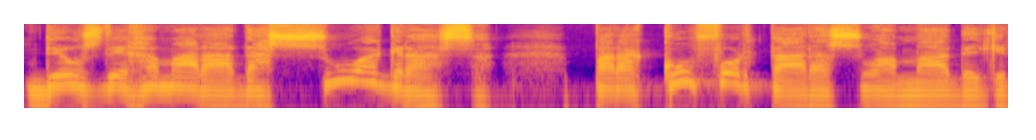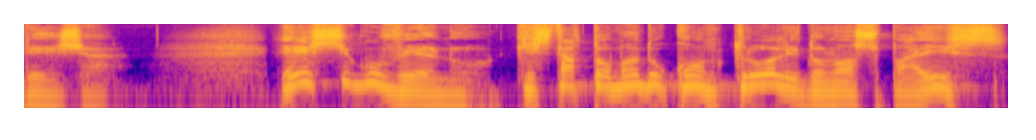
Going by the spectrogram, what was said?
Deus derramará da sua graça para confortar a sua amada igreja. Este governo, que está tomando o controle do nosso país,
